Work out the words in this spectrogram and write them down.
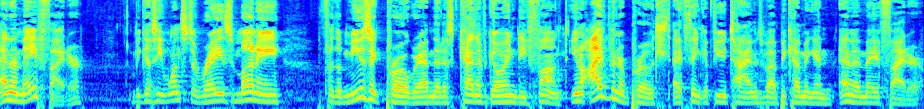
MMA fighter because he wants to raise money for the music program that is kind of going defunct. You know, I've been approached, I think, a few times about becoming an MMA fighter.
